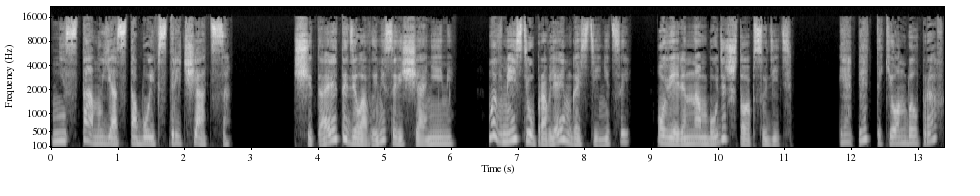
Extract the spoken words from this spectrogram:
«Не стану я с тобой встречаться!» «Считай это деловыми совещаниями. Мы вместе управляем гостиницей. Уверен, нам будет что обсудить. И опять-таки он был прав.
